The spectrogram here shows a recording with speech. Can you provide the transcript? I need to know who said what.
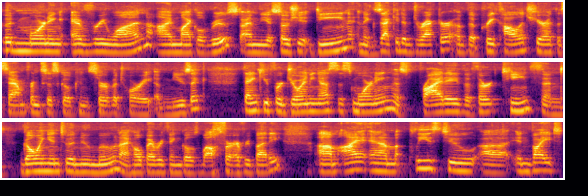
Speaker 1: Good morning, everyone. I'm Michael Roost. I'm the Associate Dean and Executive Director of the Pre-College here at the San Francisco Conservatory of Music. Thank you for joining us this morning, this Friday the 13th, and going into a new moon. I hope everything goes well for everybody. Um, I am pleased to uh, invite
